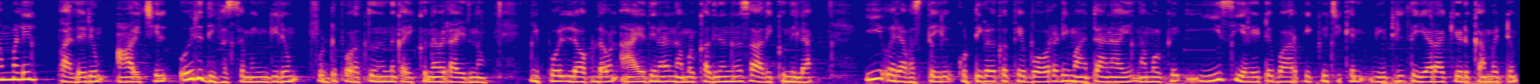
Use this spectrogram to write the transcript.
നമ്മളിൽ പലരും ആഴ്ചയിൽ ഒരു ദിവസമെങ്കിലും ഫുഡ് പുറത്തുനിന്ന് കഴിക്കുന്നവരായിരുന്നു. ഇപ്പോൾ ലോക്ക്ഡൗൺ ആയതിനാൽ നമ്മൾക്ക് അതിനൊന്നും സാധിക്കുന്നില്ല. ഈ ഒരവസ്ഥയിൽ കുട്ടികൾക്കൊക്കെ ബോറടി മാറ്റാനായി നമുക്ക് ഈസി ആയിട്ട് ബാർബിക്യൂ ചിക്കൻ വീട്ടിൽ തയ്യാറാക്കിയെടുക്കാൻ പറ്റും.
